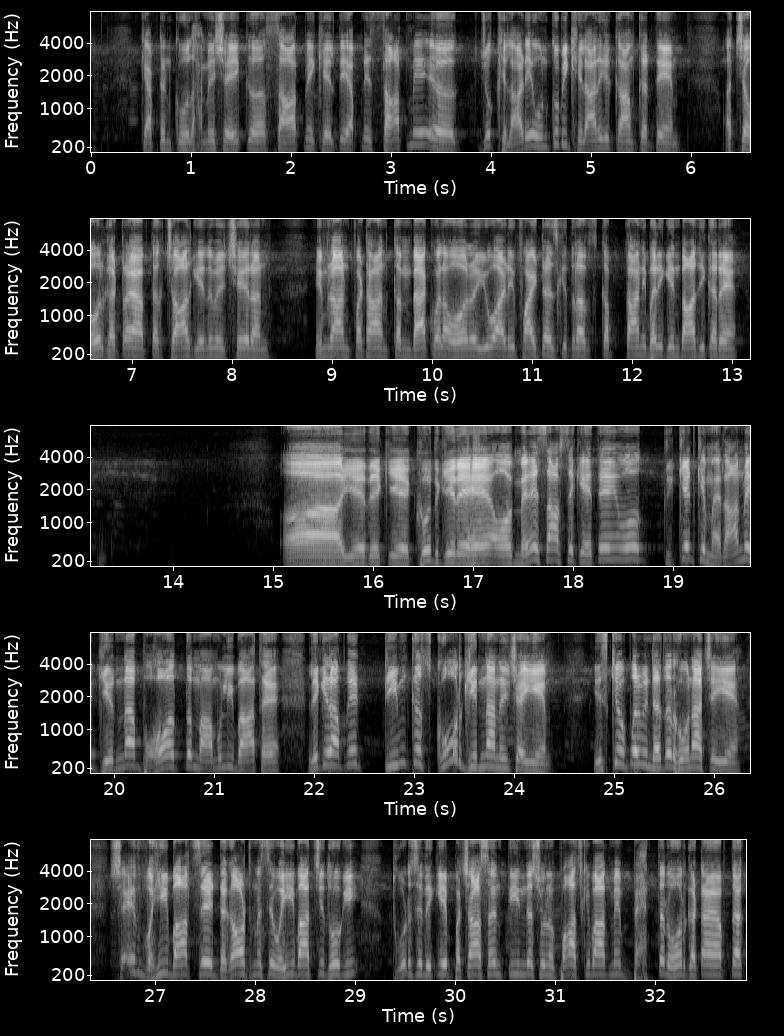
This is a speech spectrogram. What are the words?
Captain Coal हमेशा एक साथ में खेलते हैं। अपने साथ में जो खिलाड़ी है, उनको भी खिलाने के काम करते हैं। अच्छा ओवर घट रहा है अब तक, चार गेंदों में छह run. Imran Pathan come back वाला और यूआरडी फाइटर्स की तरफ़ कप्तानी भरी गेंदबाजी कर रहे हैं। आ, ये देखिए खुद गिरे हैं और मेरे हिसाब से कहते हैं वो क्रिकेट के मैदान में गिरना बहुत मामूली बात है लेकिन आपके टीम का स्कोर गिरना नहीं चाहिए। इसके ऊपर भी नज़र होना चाहिए। शायद वही बात से डगआउट में से वही बातचीत होगी। थोड़े से देखिए पचास रन तीन दशमलव पाँच के बाद में बेहतर ओवर घटा है अब तक।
